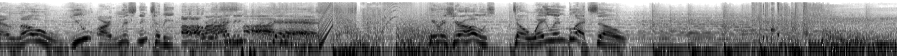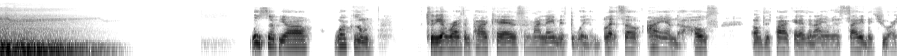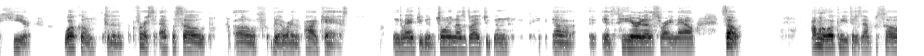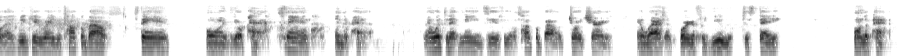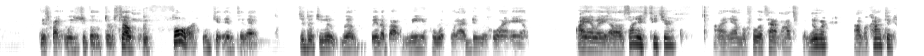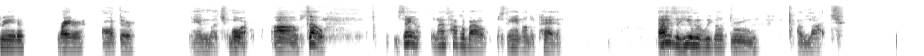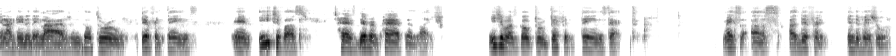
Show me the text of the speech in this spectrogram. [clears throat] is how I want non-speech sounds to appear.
Hello, you are listening to the Uprising Podcast. Here is your host, DeWaylen Bledsoe. What's up, y'all? Welcome to the Uprising Podcast. My name is DeWaylen Bledsoe. I am the host of this podcast, and I am excited that you are here. Welcome to the first episode of the Uprising Podcast. I'm glad you can join us. Glad you can uh, is hearing us right now. So I want to welcome you to this episode as we get ready to talk about staying on your path, staying in the path. And what that means is we're going to talk about your journey and why it's important for you to stay on the path despite what you go through. So before we get into that, just let you know a little bit about me, who, what I do, and who I am. I am a uh, science teacher. I am a full-time entrepreneur. I'm a content creator, writer, author, and much more. Um, so, saying when I talk about staying on the path, as a human, we go through a lot in our day-to-day lives. We go through different things, and each of us has different paths in life. Each of us go through different things that makes us a different individual.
